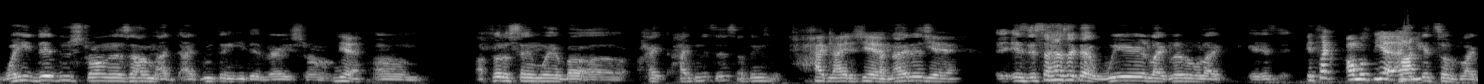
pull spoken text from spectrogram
what he did do strong in this album, I, I do think he did very strong. yeah, Um, I feel the same way about uh, Hy- hypnotist. I think it's Hypnitis, yeah, Hypnitis? yeah. It, it has like that weird, like little, like it's, It's like almost yeah. Pockets of like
